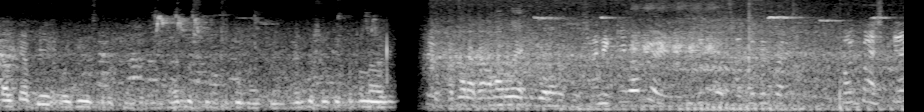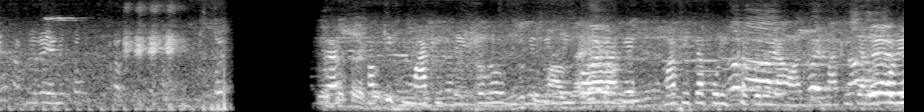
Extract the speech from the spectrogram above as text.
কালকে আপনি ওই জিনিসটা আমারও একই মানে কীভাবে? আপনারা এনে সঠিক মাটিতে, কোনো বিল্ডিং করার আগে মাটিটা পরীক্ষা করে নেওয়া যায়। মাটিটার উপরে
